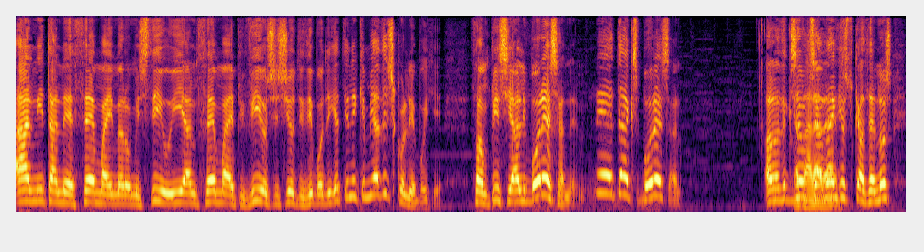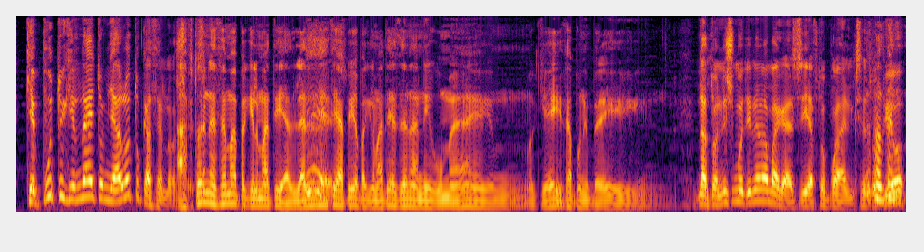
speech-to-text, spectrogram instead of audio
αν ήταν θέμα ημερομισθίου ή αν θέμα επιβίωσης ή οτιδήποτε, γιατί είναι και μια δύσκολη εποχή. Θα μου πεις οι άλλοι μπορέσανε. Ναι, εντάξει, μπορέσαν. Αλλά δεν ξέρω τις Καταλαβαίνεις. ανάγκες του καθενός και πού του γυρνάει το μυαλό του καθενός. Αυτό είναι θέμα επαγγελματία. Δηλαδή, Ναι. γιατί αν πει ο επαγγελματίας δεν ανοίγουμε, ε, οκ, θα πούνε οι πε- οι- Να τονίσουμε ότι είναι ένα μαγαζί αυτό που άνοιξε. Ε, Το μα οποίο δεν-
